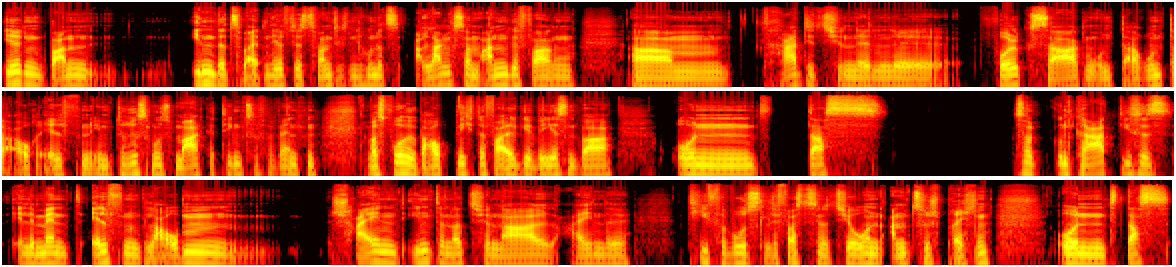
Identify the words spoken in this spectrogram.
irgendwann in der zweiten Hälfte des 20. Jahrhunderts langsam angefangen, ähm, traditionelle Volkssagen und darunter auch Elfen im Tourismusmarketing zu verwenden, was vorher überhaupt nicht der Fall gewesen war. Und das und gerade dieses Element Elfenglauben scheint international eine tief verwurzelte Faszination anzusprechen und das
